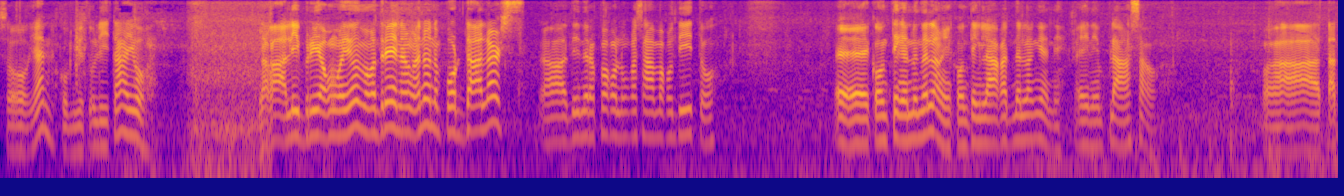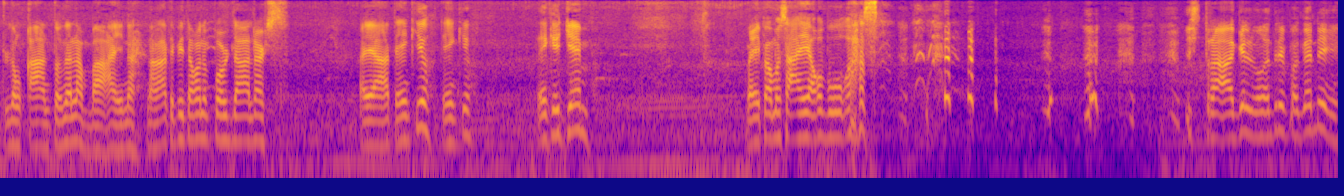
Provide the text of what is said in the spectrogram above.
So, yan, commute ulit tayo. Nakalibre ako ngayon mga dre ng ano ng 4 dollars. Ah, dinrap ako nung kasama ko dito. Eh konting ano na lang eh, konting lakad na lang yan eh. Ayun yung plaza oh. Mga tatlong kanto na lang bahay na. Nakatipid ako ng 4 dollars. Kaya thank you, thank you. Thank you, Jem. May pamasahe ako bukas. Struggle mga dre pag ano eh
